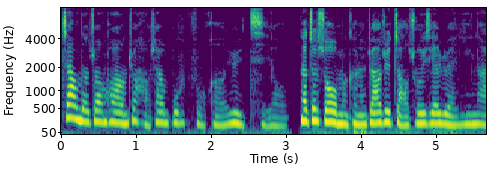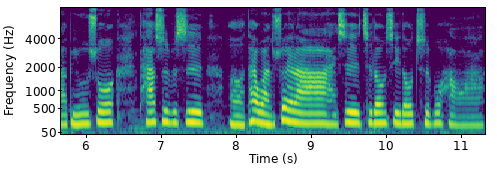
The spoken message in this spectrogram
这样的状况就好像不符合预期哦。那这时候我们可能就要去找出一些原因啊，比如说他是不是呃太晚睡啦，还是吃东西都吃不好啊？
